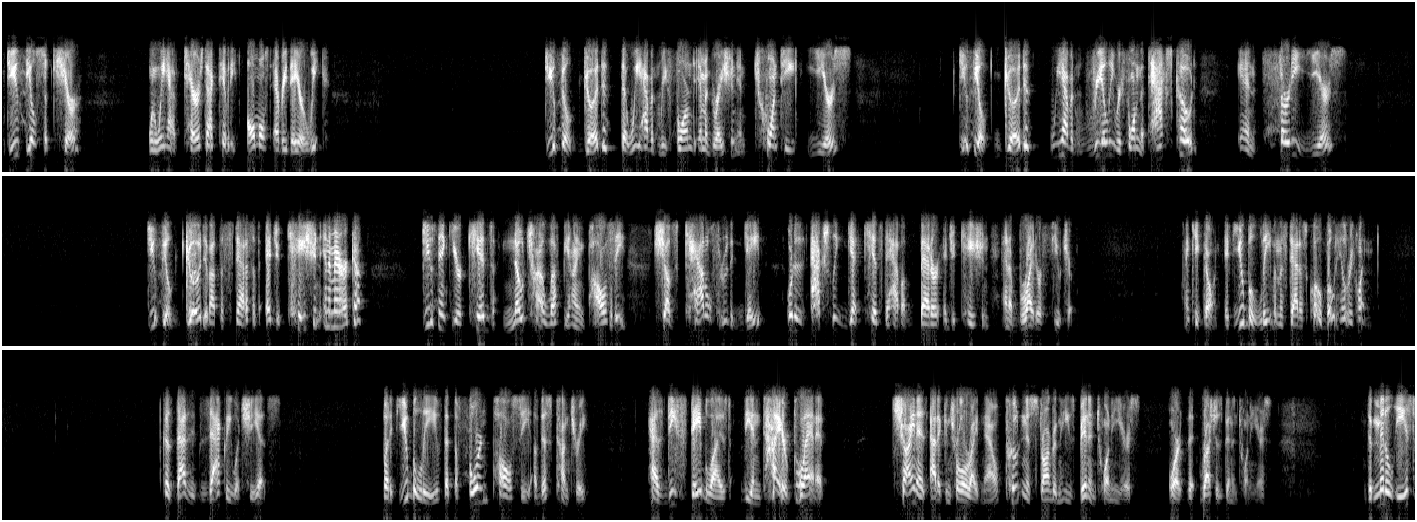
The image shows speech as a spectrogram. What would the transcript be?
Do you feel secure when we have terrorist activity almost every day or week? Do you feel good that we haven't reformed immigration in 20 years? Do you feel good we haven't really reformed the tax code in 30 years? Do you feel good about the status of education in America? Do you think your kids' No Child Left Behind policy shoves cattle through the gate? Or does it actually get kids to have a better education and a brighter future? And keep going. If you believe in the status quo, vote Hillary Clinton. Because that is exactly what she is. But if you believe that the foreign policy of this country has destabilized the entire planet, China is out of control right now. Putin is stronger than he's been in 20 years, or that Russia's been in 20 years. The Middle East,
